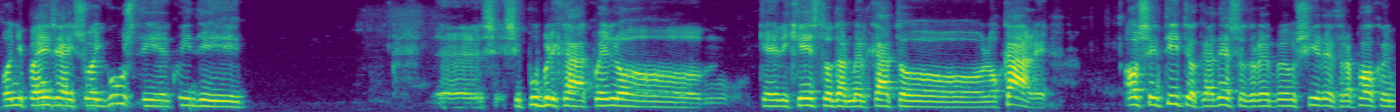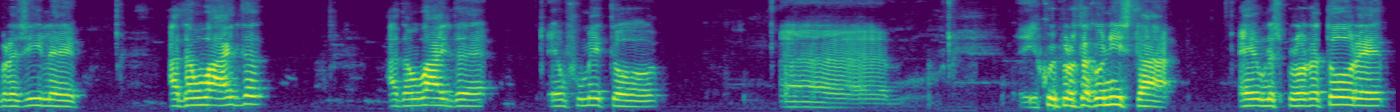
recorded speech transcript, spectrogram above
ogni paese ha i suoi gusti e quindi eh, si, si, pubblica quello che è richiesto dal mercato locale. Ho sentito che adesso dovrebbe uscire tra poco in Brasile Adam Wild. Adam Wild è un fumetto eh, il cui protagonista è un esploratore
